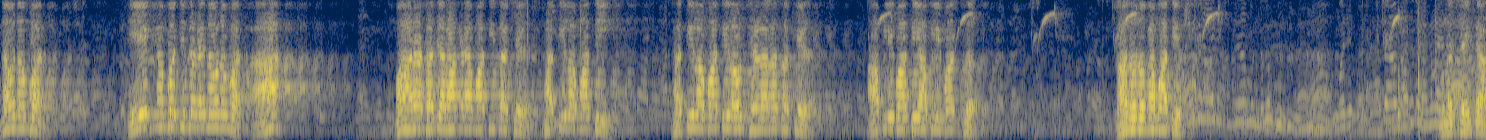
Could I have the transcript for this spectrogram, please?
नऊ नंबर. एक नंबरची चढाई नऊ नंबर. आहा. महाराष्ट्राच्या रांगड्या मातीचा खेळ. छातीला माती. छातीला माती लावून खेळणाराचा खेळ. आपली माती आपली माणसं. घालू नका मातीत. पुन्हा एकदा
